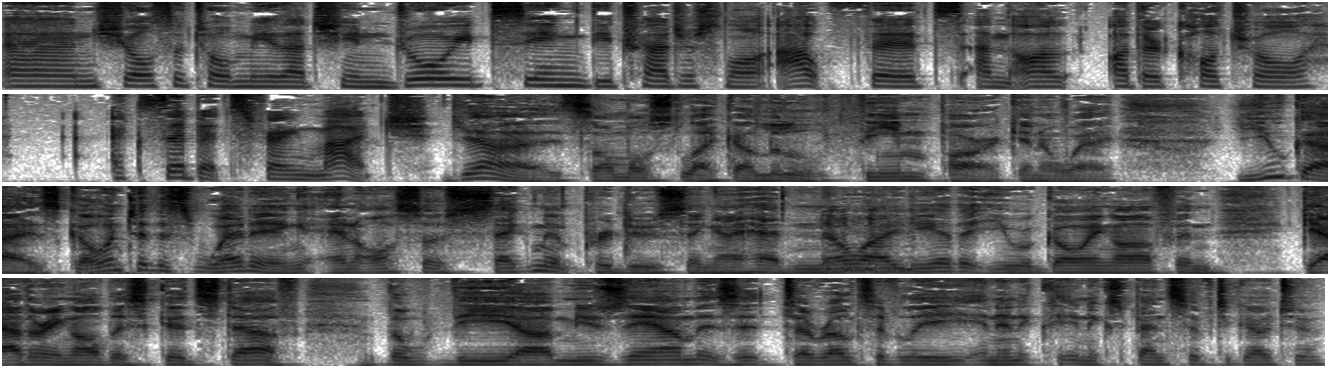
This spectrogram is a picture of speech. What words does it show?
And she also told me that she enjoyed seeing the traditional outfits and other cultural exhibits very much. Yeah, it's almost like a little theme park in a way. You guys go into this wedding and also segment producing. I had no idea that you were going off and gathering all this good stuff. The the uh, museum is it uh, relatively inex- inexpensive to go to?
